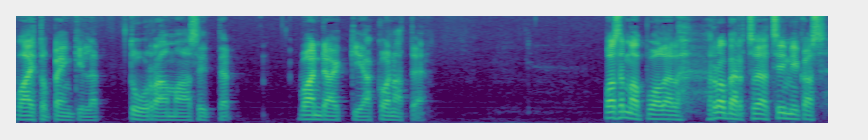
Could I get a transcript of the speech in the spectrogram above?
vaihtopenkille tuuraamaan sitten Van Dijk ja Konate. Vasemmalla puolella Robertso ja Tsimikas,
